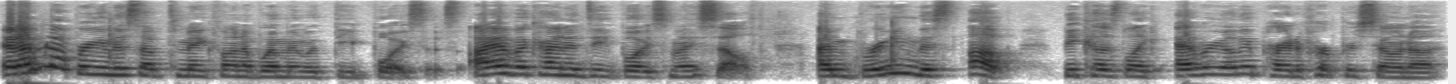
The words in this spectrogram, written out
And I'm not bringing this up to make fun of women with deep voices. I have a kind of deep voice myself. I'm bringing this up because like every other part of her persona,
